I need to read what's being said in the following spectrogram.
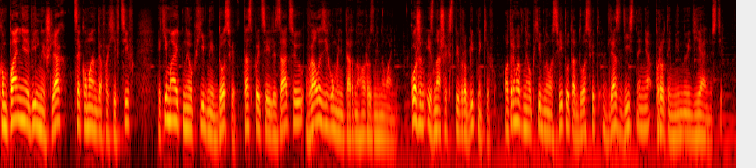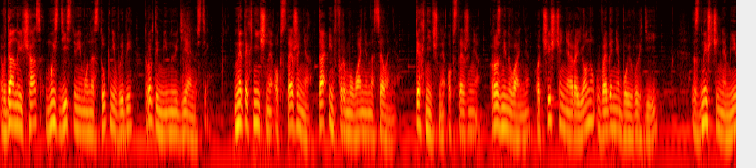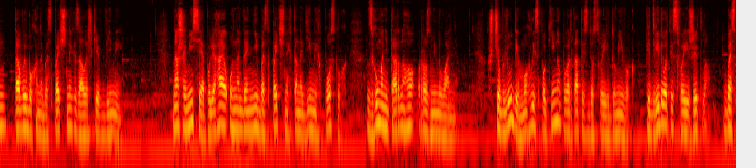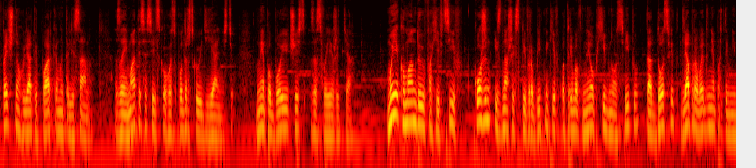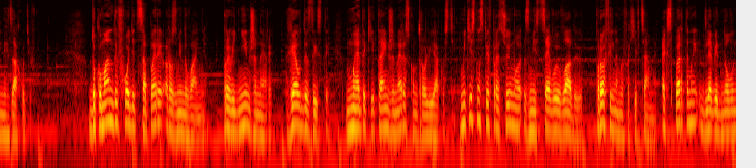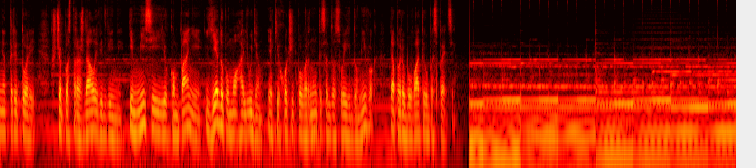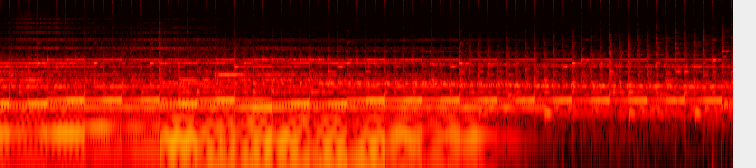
Компанія Вільний шлях це команда фахівців, які мають необхідний досвід та спеціалізацію в галузі гуманітарного розмінування. Кожен із наших співробітників отримав необхідну освіту та досвід для здійснення протимінної діяльності. В даний час ми здійснюємо наступні види протимінної діяльності: нетехнічне обстеження та інформування населення, технічне обстеження, розмінування, очищення району ведення бойових дій, знищення мін та вибухонебезпечних залишків війни. Наша місія полягає у наданні безпечних та надійних послуг з гуманітарного розмінування, щоб люди могли спокійно повертатись до своїх домівок, відвідувати свої житла, безпечно гуляти парками та лісами, займатися сільськогосподарською діяльністю, не побоюючись за своє життя. Ми є командою фахівців. Кожен із наших співробітників отримав необхідну освіту та досвід для проведення протимінних заходів. До команди входять сапери розмінування, провідні інженери, геодезисти, медики та інженери з контролю якості. Ми тісно співпрацюємо з місцевою владою, профільними фахівцями, експертами для відновлення територій, що постраждали від війни. І місією компанії є допомога людям, які хочуть повернутися до своїх домівок та перебувати у безпеці.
